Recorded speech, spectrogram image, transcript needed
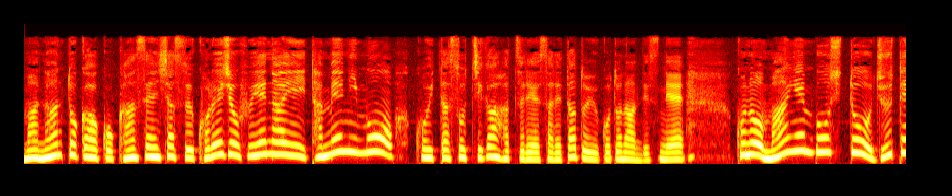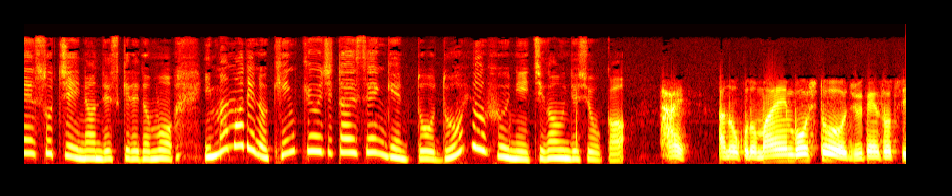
まあ、なんとかこう感染者数、これ以上増えないためにも、こういった措置が発令されたということなんですね。このまん延防止等重点措置なんですけれども、今までの緊急事態宣言とどういうふうに違うんでしょうか？はいあのこのまん延防止等重点措置、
